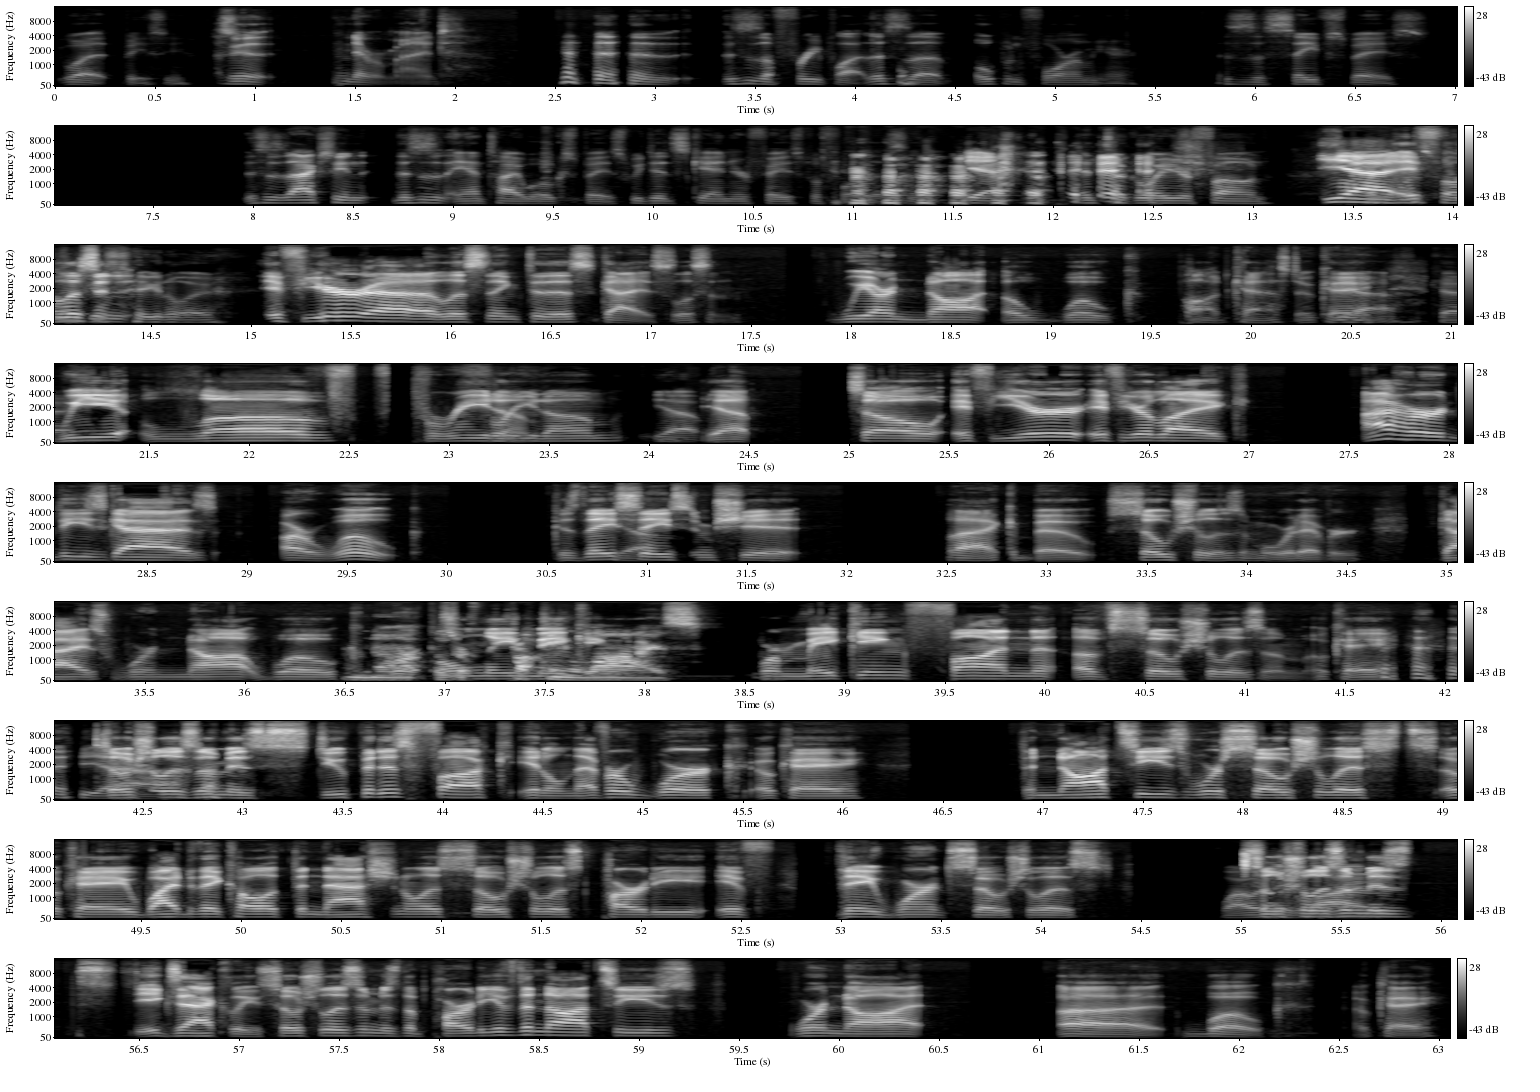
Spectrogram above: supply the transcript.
what, Basie? Gonna, never mind. this is a free plat. This is a open forum here. This is a safe space. This is actually an, this is an anti woke space. We did scan your face before this. and Yeah. it took away your phone. Yeah. If listen, taken away. if you're uh, listening to this, guys, listen. We are not a woke podcast. Okay. Yeah. Okay. We love freedom. freedom. Yeah. Yep. So if you're if you're like, I heard these guys are woke because they Yeah. say some shit like about socialism or whatever. Guys, we're not woke. Or not. We're only making lies. we're making fun of socialism. Okay. Yeah. Socialism is stupid as fuck. It'll never work, okay? The Nazis were socialists, okay? Why do they call it the Nationalist Socialist Party if they weren't socialist? Why Socialism is exactly. Socialism is the party of the Nazis. We're not uh woke, okay?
